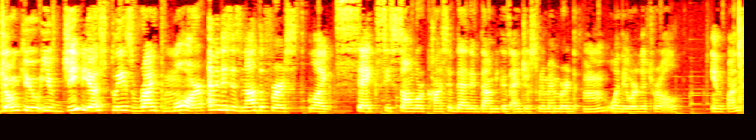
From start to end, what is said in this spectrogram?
Jonghyun, you genius, please write more. I mean, this is not the first like sexy song or concept that they've done because I just remembered mm, when they were literal infants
